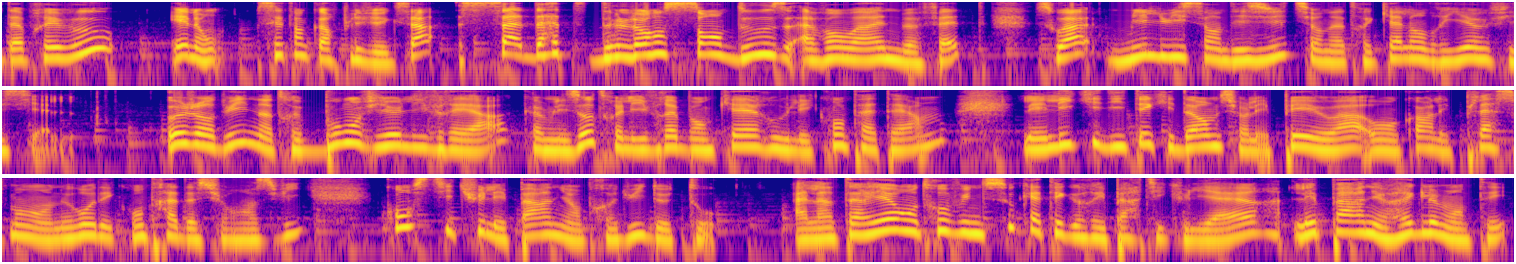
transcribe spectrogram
d'après vous, et non, c'est encore plus vieux que ça. Ça date de l'an 112 avant Warren Buffett, soit 1818 sur notre calendrier officiel. Aujourd'hui, notre bon vieux livret A, comme les autres livrets bancaires ou les comptes à terme, les liquidités qui dorment sur les PEA ou encore les placements en euros des contrats d'assurance vie, constituent l'épargne en produits de taux. À l'intérieur, on trouve une sous-catégorie particulière, l'épargne réglementée,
